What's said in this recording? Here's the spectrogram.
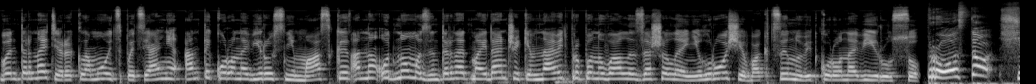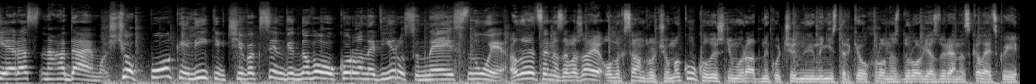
В інтернеті рекламують спеціальні антикоронавірусні маски. А на одному з інтернет-майданчиків навіть пропонували за шалені гроші вакцину від коронавірусу. Просто ще раз нагадаємо, що поки ліків чи вакцин від нового коронавірусу не існує. Але це не заважає Олександру Чумаку, колишньому раднику чинної міністерки охорони здоров'я Зоряни Скалецької,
